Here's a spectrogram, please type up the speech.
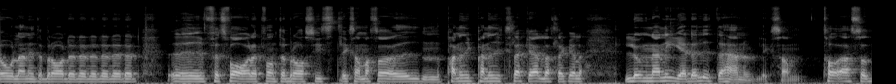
Olan är inte bra, eh, försvaret var inte bra sist liksom. Alltså eh, panik, panik, släcka elda, släcka elda. Lugna ner det lite här nu liksom ta, alltså,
